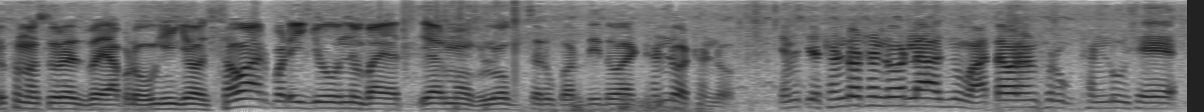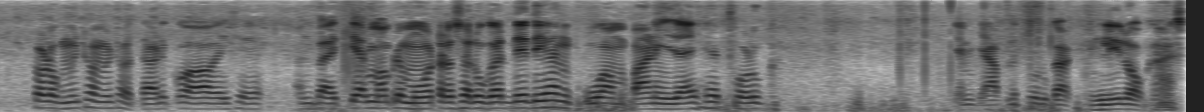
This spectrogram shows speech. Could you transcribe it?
સુખનો સુરજભાઈ આપણો ઉગી ગયો. સવાર પડી ગયું ને ભાઈ અત્યારમાં વ્લોગ શરૂ કરી દીધો. ઠંડો ઠંડો. કેમ કે ઠંડો ઠંડો એટલે આજનું વાતાવરણ થોડુંક ઠંડુ છે. થોડોક મીઠો મીઠો તડકો આવે છે. અને ભાઈ, અત્યારમાં આપણે મોટર શરૂ કરી દીધી છે ને, કૂવામાં પાણી જાય છે થોડુંક. કેમ કે આપણે થોડુંક આ લીલો ઘાસ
